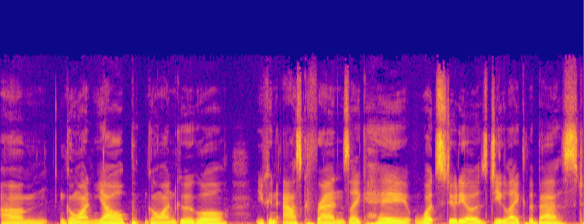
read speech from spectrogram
um, go on yelp go on google you can ask friends like hey what studios do you like the best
